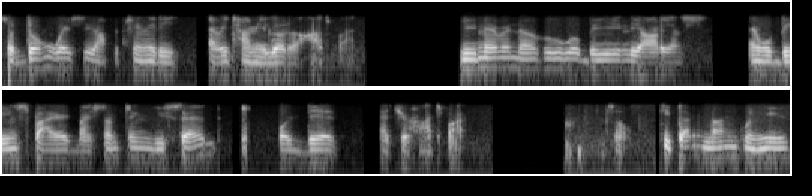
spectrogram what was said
So don't waste the opportunity every time you go to a hotspot. You never know who will be in the audience and will be inspired by something you said or did at your hotspot. So keep that in mind when you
